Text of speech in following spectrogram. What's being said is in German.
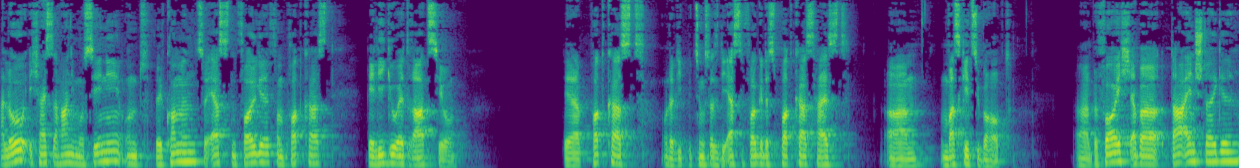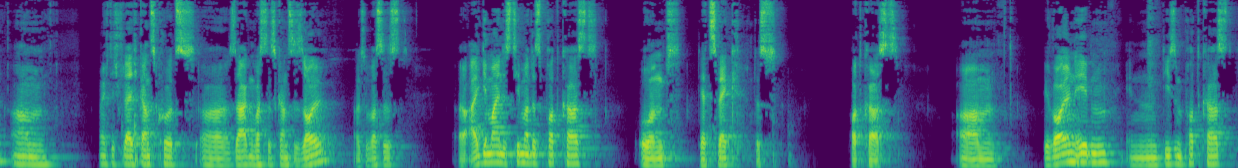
Hallo, ich heiße Hani Moseni und willkommen zur ersten Folge vom Podcast Religio et Ratio. Der Podcast oder die beziehungsweise die erste Folge des Podcasts heißt ähm, Um was geht's überhaupt? Äh, bevor ich aber da einsteige, ähm, möchte ich vielleicht ganz kurz äh, sagen, was das Ganze soll. Also was ist äh, allgemein das Thema des Podcasts und der Zweck des Podcasts. Ähm, wir wollen eben in diesem Podcast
